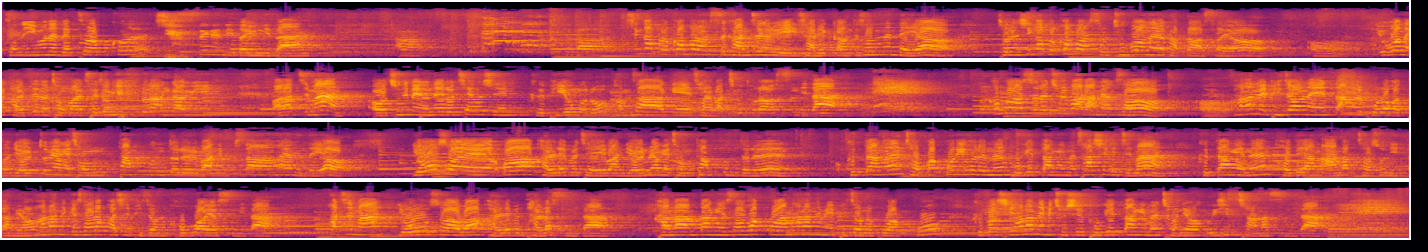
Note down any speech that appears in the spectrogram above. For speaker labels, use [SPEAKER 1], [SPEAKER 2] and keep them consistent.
[SPEAKER 1] 어, 저는 이문의 네트워크 승은 리더입니다. 어, 제가 싱가포르 컨퍼런스 간증을 위해 이 자리 가운데 섰는데요. 저는 싱가포르 컨퍼런스를 두 번을 갔다 왔어요. 어, 이번에 갈 때는 정말 재정의 불안감이 많았지만 어, 주님의 은혜로 채우신 그 비용으로 감사하게 잘 마치고 돌아왔습니다. 컨퍼런스를 출발하면서 어, 하나님의 비전의 땅을 보러 갔던 12명의 정탐꾼들을 많이 묵상하였는데요. 여호수아와 갈렙을 제외한 10명의 정탐꾼들은 그 땅은 적과 꿀이 흐르는 복의 땅임은 사실이지만 그 땅에는 거대한 안악 자손이 있다며 하나님께서 허락하신 비전을 거부하였습니다. 하지만 여호수아와 갈렙은 달랐습니다. 가나안 땅에서 확고한 하나님의 비전을 보았고 그것이 하나님이 주실 복의 땅임을 전혀 의심치 않았습니다.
